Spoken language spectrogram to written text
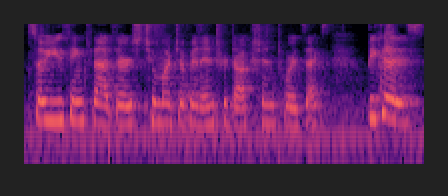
So you think that there's too much of an introduction towards sex? Because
